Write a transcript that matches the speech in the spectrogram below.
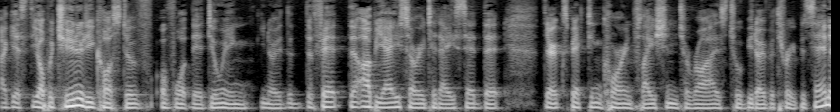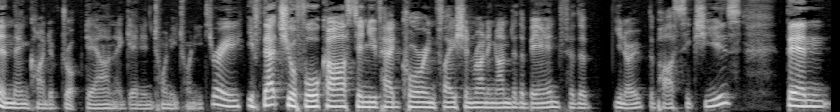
I guess, the opportunity cost of of what they're doing. You know, the the Fed, the RBA, sorry, today said that they're expecting core inflation to rise to a bit over three percent and then kind of drop down again in 2023. If that's your forecast and you've had core inflation running under the band for the you know the past six years then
